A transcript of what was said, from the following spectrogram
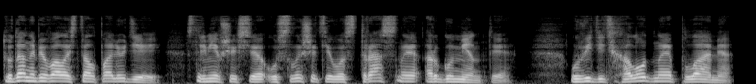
туда набивалась толпа людей, стремившихся услышать его страстные аргументы, увидеть холодное пламя,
